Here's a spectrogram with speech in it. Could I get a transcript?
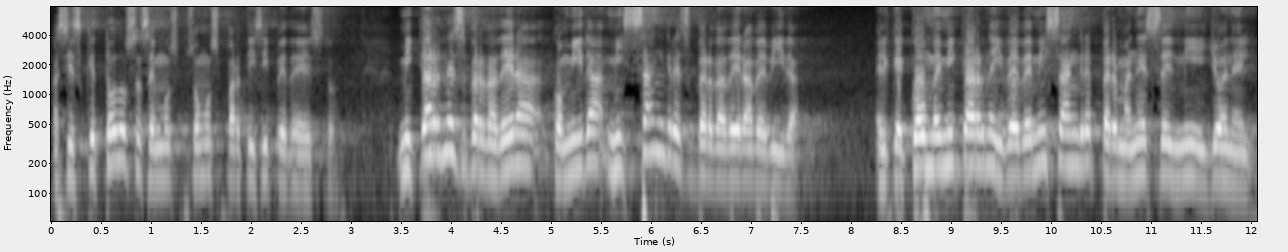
Así es que todos hacemos, somos partícipe de esto. Mi carne es verdadera comida, mi sangre es verdadera bebida. El que come mi carne y bebe mi sangre permanece en mí y yo en él.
